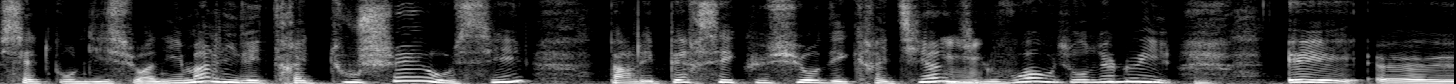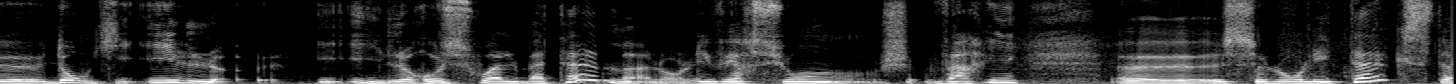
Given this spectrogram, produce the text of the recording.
cette condition animale. Il est très touché aussi par les persécutions des chrétiens qu'il mhm. voit autour de lui. Mhm. Et donc, il, il reçoit le baptême. Alors, les versions varient selon les textes.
